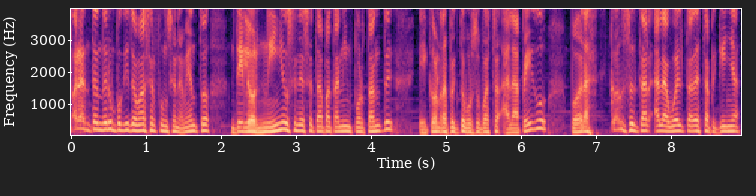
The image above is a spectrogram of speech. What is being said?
para entender un poquito más el funcionamiento de los niños en esa etapa tan importante, y con respecto, por supuesto, al apego, podrás consultar a la vuelta de esta pequeña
